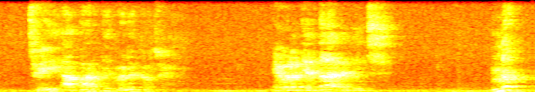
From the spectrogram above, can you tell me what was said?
sì, a parte quelle cose. È ora di andare, Vince. No.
